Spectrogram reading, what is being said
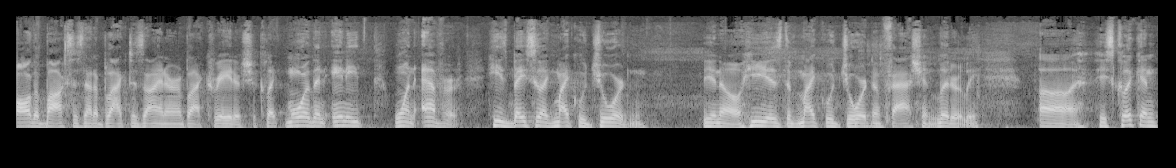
all the boxes that a black designer and black creative should click more than anyone ever. He's basically like Michael Jordan. You know, he is the Michael Jordan fashion, literally. Uh, he's clicking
